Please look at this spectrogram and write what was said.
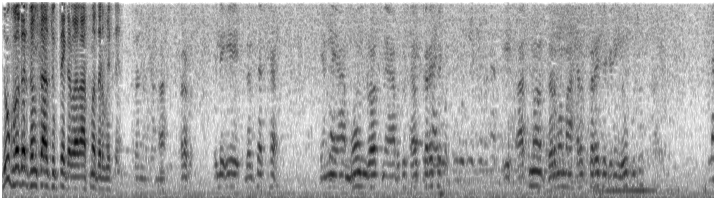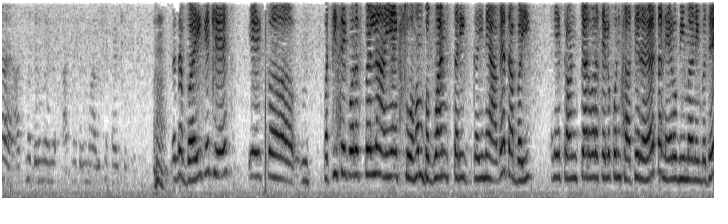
દુઃખ વગર સંસાર ચૂકતે કરવાનો આત્મધર્મ એટલે. એટલે એ દર્શક છે. એમને આ મૌન રસ ને આ બધું હેલ્પ કરે છે? એ આત્મ ધર્મમાં હેલ્પ કરે છે કે નહીં એવું પૂછું? દાદા ભાઈ કે છે? એક પચીસેક વર્ષ પહેલા અહીંયા એક સોહમ ભગવાન તરીકે કહીને આવ્યા હતા ભાઈ. અને ત્રણ ચાર વર્ષ એ લોકોની સાથે રહ્યા હતા નેરોબીમાં ને બધે.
